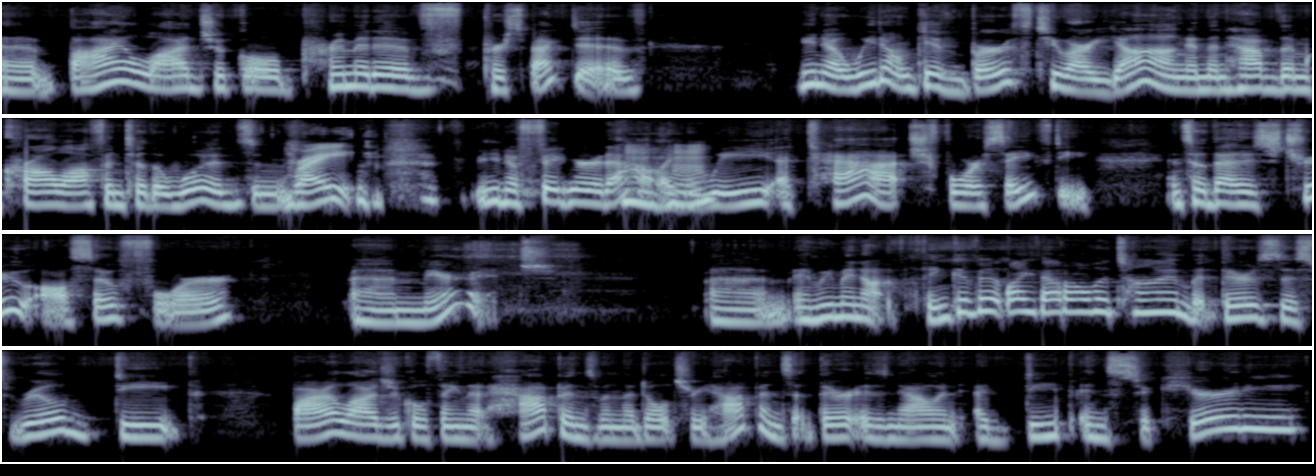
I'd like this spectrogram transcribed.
a biological, primitive perspective, you know, we don't give birth to our young and then have them crawl off into the woods and right, you know, figure it out. Mm-hmm. Like we attach for safety, and so that is true also for um, marriage. Um, and we may not think of it like that all the time, but there's this real deep biological thing that happens when adultery happens that there is now an, a deep insecurity.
